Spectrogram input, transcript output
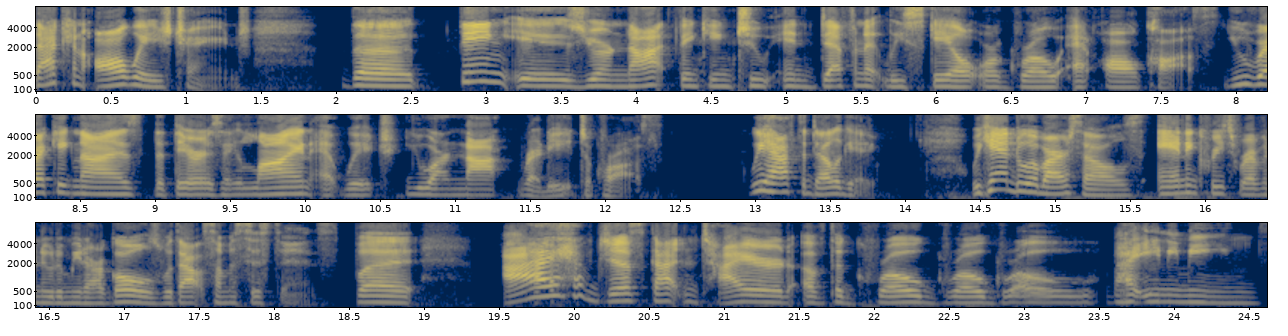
That can always change. The thing is you're not thinking to indefinitely scale or grow at all costs. You recognize that there is a line at which you are not ready to cross. We have to delegate. We can't do it by ourselves and increase revenue to meet our goals without some assistance. But I have just gotten tired of the grow, grow, grow by any means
